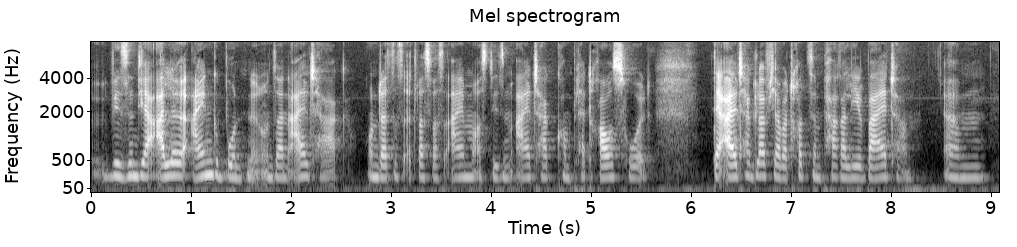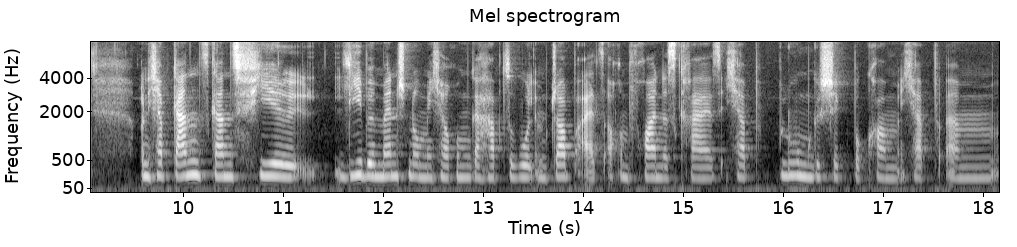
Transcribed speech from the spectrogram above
wir sind ja alle eingebunden in unseren Alltag und das ist etwas, was einem aus diesem Alltag komplett rausholt. Der Alltag läuft ja aber trotzdem parallel weiter. Ähm, und ich habe ganz, ganz viel liebe Menschen um mich herum gehabt, sowohl im Job als auch im Freundeskreis. Ich habe Blumen geschickt bekommen. Ich habe ähm,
